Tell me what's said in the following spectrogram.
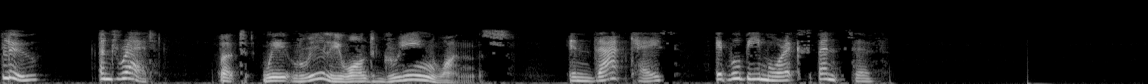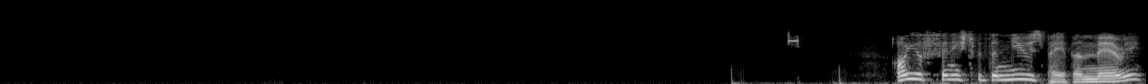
blue, and red. But we really want green ones. In that case, it will be more expensive. Are you finished with the newspaper, Mary?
